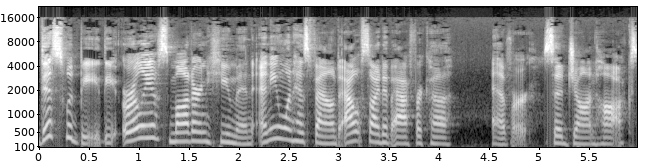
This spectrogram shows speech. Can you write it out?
This would be the earliest modern human anyone has found outside of Africa ever, said John Hawks,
